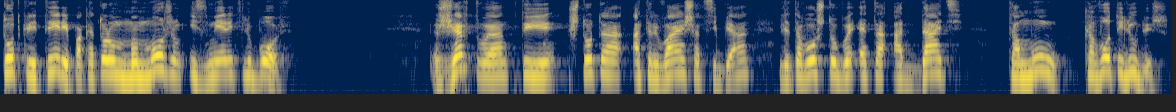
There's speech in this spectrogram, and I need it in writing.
тот критерий, по которому мы можем измерить любовь. Жертвуя, ты что-то отрываешь от себя для того, чтобы это отдать тому, кого ты любишь.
